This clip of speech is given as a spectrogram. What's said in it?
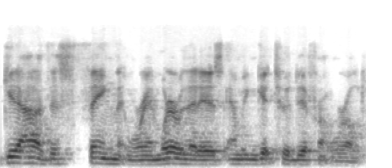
get out of this thing that we're in, whatever that is, and we can get to a different world.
